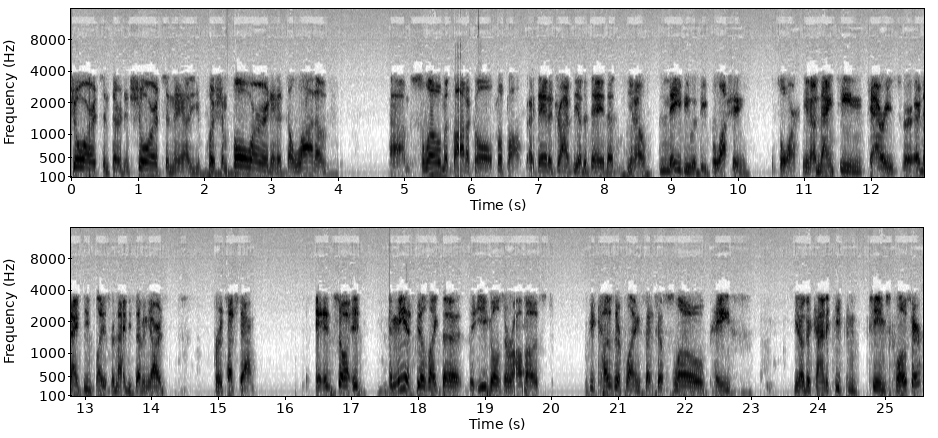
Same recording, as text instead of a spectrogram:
shorts and third and shorts, and you know you push them forward, and it's a lot of um, slow, methodical football. Right? They had a drive the other day that you know Navy would be blushing for. You know, 19 carries for or 19 plays for 97 yards for a touchdown. And so it to me it feels like the the Eagles are almost because they're playing such a slow pace. You know, they're kind of keeping teams closer.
